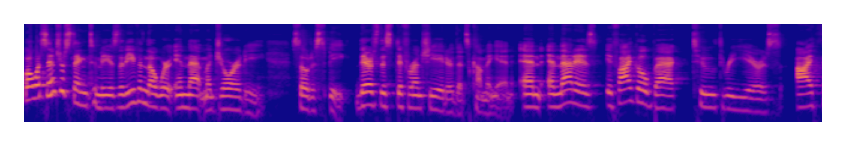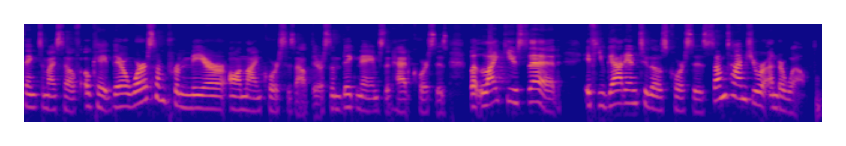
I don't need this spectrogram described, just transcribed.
Well, what's interesting to me is that even though we're in that majority, so to speak. There's this differentiator that's coming in. And and that is if I go back 2 3 years, I think to myself, okay, there were some premier online courses out there, some big names that had courses. But like you said, if you got into those courses, sometimes you were underwhelmed.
